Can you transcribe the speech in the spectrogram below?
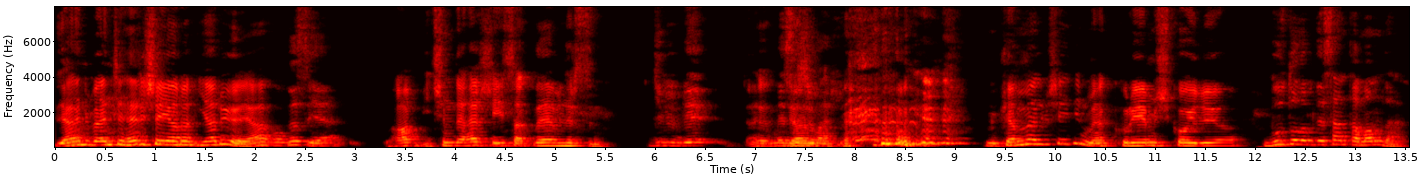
Yani bence her işe yara- yarıyor ya. O, Nasıl ya? Abi içimde her şeyi saklayabilirsin. Gibi bir mesajı yani- var. Mükemmel bir şey değil mi ya? Kuru yemiş koyuluyor. Buzdolabı desen tamam da.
